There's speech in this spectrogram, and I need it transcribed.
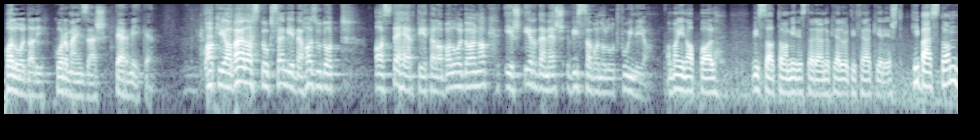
baloldali kormányzás terméke. Aki a választók szemébe hazudott, az tehertétel a baloldalnak, és érdemes visszavonulót fújnia. A mai nappal visszaadtam a miniszterelnök jelölti felkérést. Hibáztam,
